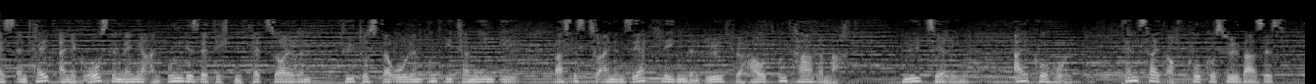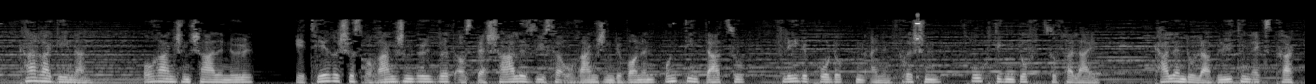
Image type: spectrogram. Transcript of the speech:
Es enthält eine große Menge an ungesättigten Fettsäuren, Phytosterolen und Vitamin E, was es zu einem sehr pflegenden Öl für Haut und Haare macht. Glycerin, Alkohol, Tenzeit auf Kokosölbasis, Carrageenan, Orangenschalenöl, Ätherisches Orangenöl wird aus der Schale süßer Orangen gewonnen und dient dazu, Pflegeprodukten einen frischen, fruchtigen Duft zu verleihen. Calendula Blütenextrakt,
